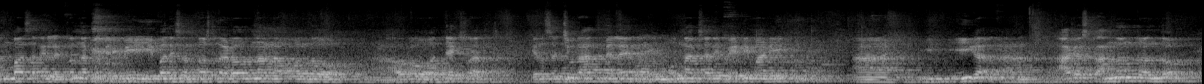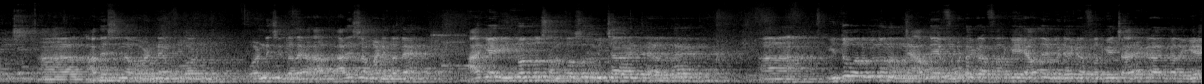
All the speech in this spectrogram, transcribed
ತುಂಬ ಸರಿ ಲೆಟ್ರನ್ನ ಕೊಟ್ಟಿದ್ವಿ. ಈ ಬಾರಿ ಸಂತೋಷ್ ಅವ್ರನ್ನ ನಾವು ಒಂದು ಅವರು ಅಧ್ಯಕ್ಷ ಏನು ಸಚಿವರಾದ ಮೇಲೆ ಒಂದು ಮೂರ್ನಾಲ್ಕು ಸಾರಿ ಭೇಟಿ ಮಾಡಿ ಈಗ ಆಗಸ್ಟ್ ಹನ್ನೊಂದರಂದು ಆದೇಶನ ವರ್ಣೆ, ವರ್- ವರ್ಣಿಸಿದ್ದಾರೆ ಆದೇಶ ಮಾಡಿದ್ದಾರೆ. ಹಾಗೆ ಇನ್ನೊಂದು ಸಂತೋಷದ ವಿಚಾರ ಅಂತ ಹೇಳಿದ್ರೆ ಇದುವರೆಗೂ ನಮ್ಮ ಯಾವುದೇ ಫೋಟೋಗ್ರಾಫರ್ಗೆ ಯಾವುದೇ ವಿಡಿಯೋಗ್ರಾಫರ್ಗೆ ಛಾಯಾಗ್ರಾಹಕರಿಗೆ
